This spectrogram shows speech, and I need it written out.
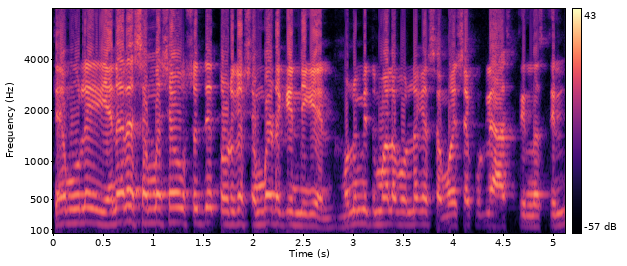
त्यामुळे येणाऱ्या समस्या सुद्धा तोडगा शंभर टक्के निघेल. म्हणून मी तुम्हाला बोललो की समस्या कुठल्या असतील नसतील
